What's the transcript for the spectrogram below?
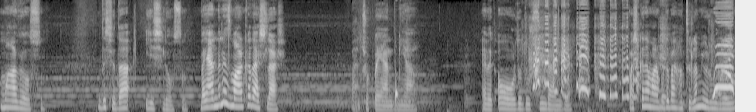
mavi olsun. Dışı da yeşil olsun. Beğendiniz mi arkadaşlar? Ben çok beğendim ya. Evet o orada dursun bence. Başka ne var burada ben hatırlamıyorum burayı.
